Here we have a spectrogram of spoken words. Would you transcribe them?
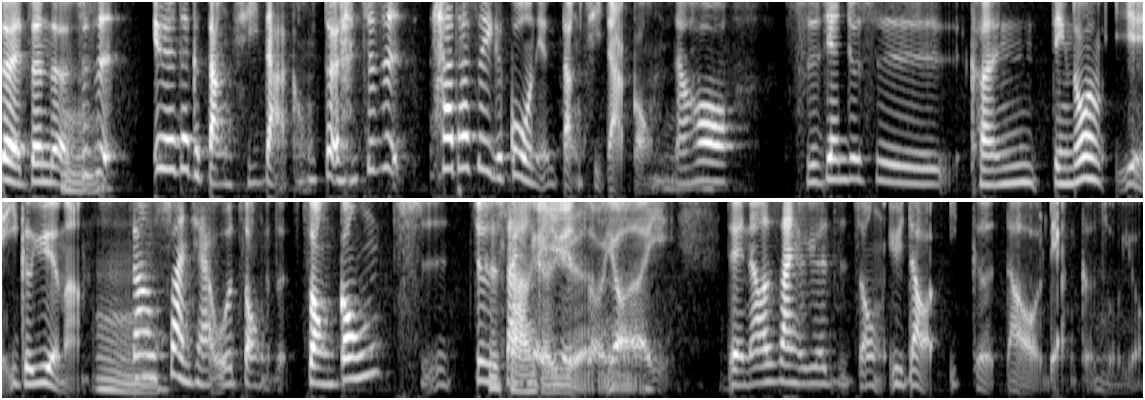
对，真的、就是因为那个档期打工，对，就是它它是一个过年档期打工，然后时间就是可能顶多也一个月嘛，嗯。这样算起来我总的总工时就是三个月左右而已。对，然后三个月之中遇到一个到两个左右，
